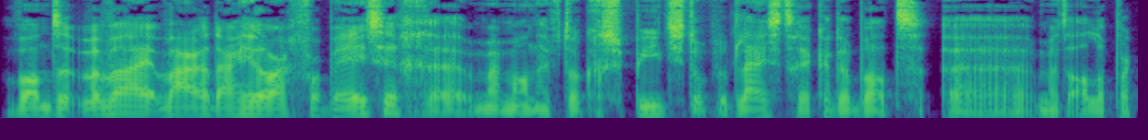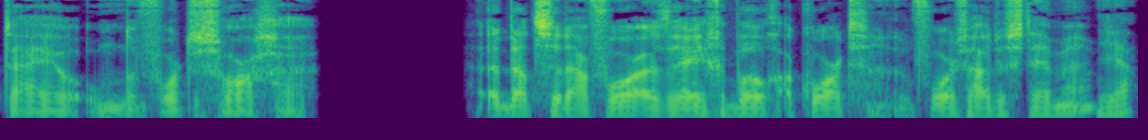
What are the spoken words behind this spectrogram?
Want uh, wij waren daar heel erg voor bezig. Uh, mijn man heeft ook gespeecht op het lijsttrekkerdebat uh, met alle partijen om ervoor te zorgen dat ze daarvoor het regenboogakkoord voor zouden stemmen. Ja.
